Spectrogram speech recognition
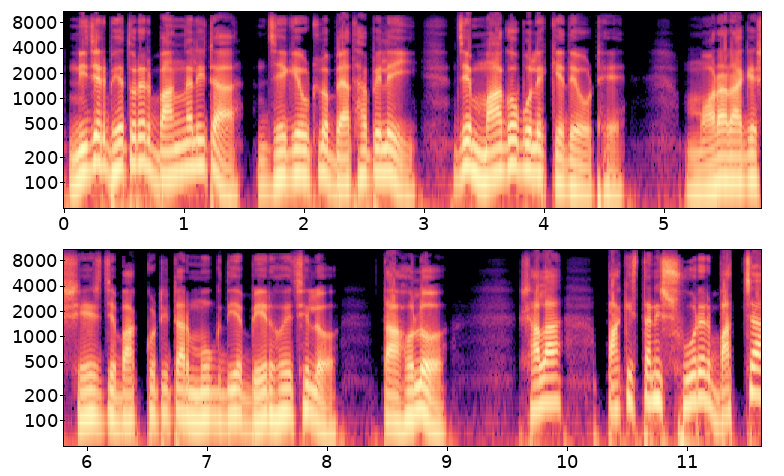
নিজের ভেতরের বাঙালিটা জেগে উঠল ব্যথা পেলেই যে মাগো বলে কেঁদে ওঠে। মরার আগে শেষ যে বাক্যটি তার মুখ দিয়ে বের হয়েছিল তা হল, শালা, পাকিস্তানি শুয়োরের বাচ্চা?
